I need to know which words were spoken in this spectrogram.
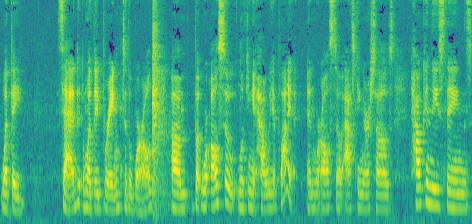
what they said and what they bring to the world, um, but we're also looking at how we apply it. And we're also asking ourselves, how can these things,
